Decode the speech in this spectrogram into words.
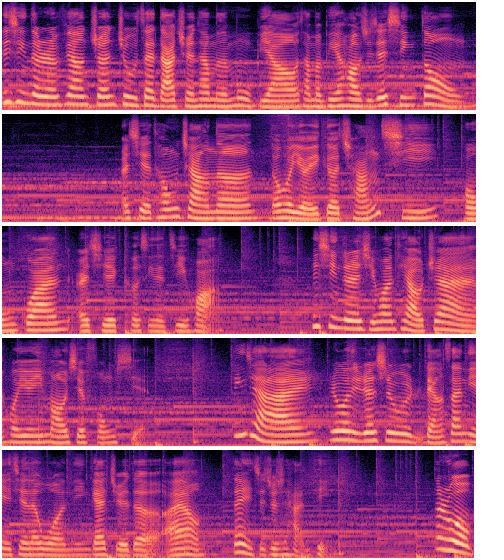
D 型的人非常专注在达成他们的目标，他们偏好直接行动，而且通常呢都会有一个长期、宏观而且可行的计划。D 型的人喜欢挑战，会愿意冒一些风险。听起来，如果你认识两三年以前的我，你应该觉得，哎呦，对，这就是韩挺。那如果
